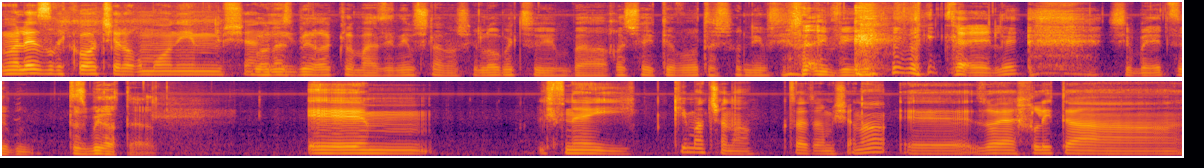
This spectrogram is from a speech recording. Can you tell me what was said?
מלא זריקות של הורמונים שאני... בואו נסביר רק למאזינים שלנו שלא מצויים בראשי תיבות השונים של IVF וכאלה, שבעצם, תסביר אתה. אמ, לפני כמעט שנה, קצת יותר משנה, אה, זויה החליטה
